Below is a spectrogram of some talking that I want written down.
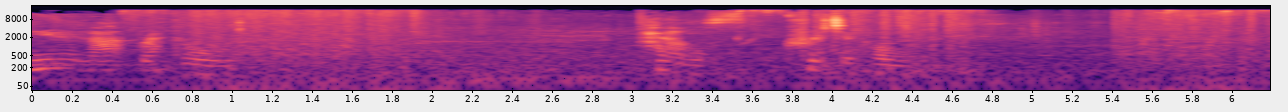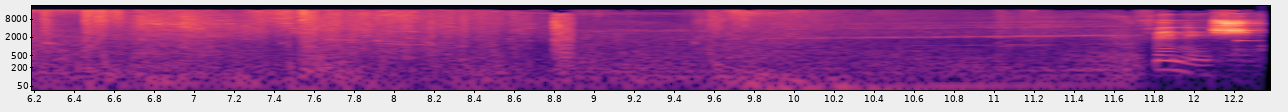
New lap record. Health. Critical. Finish.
